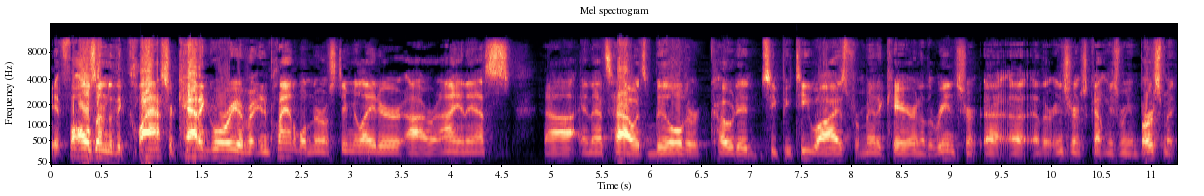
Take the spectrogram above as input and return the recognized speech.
It falls under the class or category of an implantable neurostimulator uh, or an INS. Uh, and that's how it's billed or coded CPT-wise for Medicare and other, reinsur- uh, uh, other insurance companies' reimbursement.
